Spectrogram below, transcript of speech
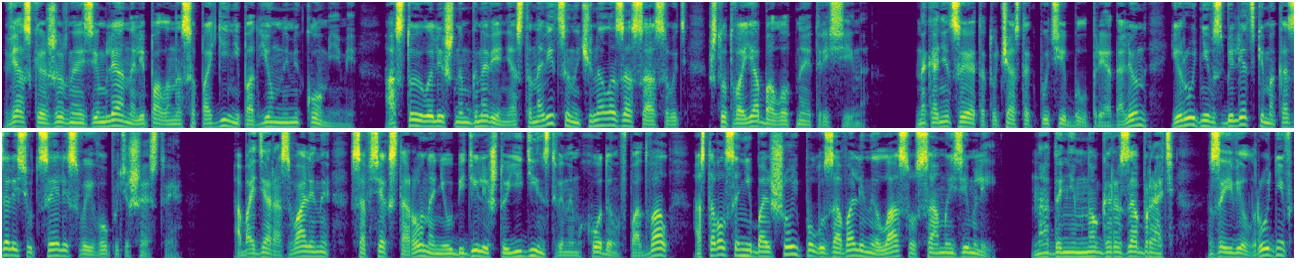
Вязкая жирная земля налипала на сапоги неподъемными комьями, а стоило лишь на мгновение остановиться, начинала засасывать, что твоя болотная трясина — Наконец и этот участок пути был преодолен, и Руднев с Белецким оказались у цели своего путешествия. Обойдя развалины, со всех сторон они убедились, что единственным ходом в подвал оставался небольшой полузаваленный лаз у самой земли. «Надо немного разобрать», — заявил Руднев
